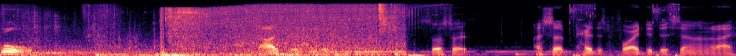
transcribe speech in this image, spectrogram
Whoa. That was good. So let's start. I should have prepared this before I did this, don't I?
